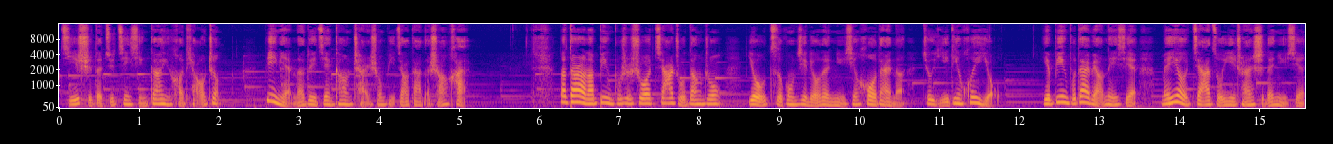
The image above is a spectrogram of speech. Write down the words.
及时的去进行干预和调整，避免呢对健康产生比较大的伤害。那当然了，并不是说家族当中有子宫肌瘤的女性后代呢就一定会有，也并不代表那些没有家族遗传史的女性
